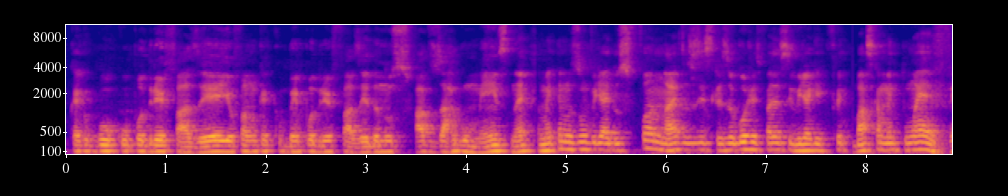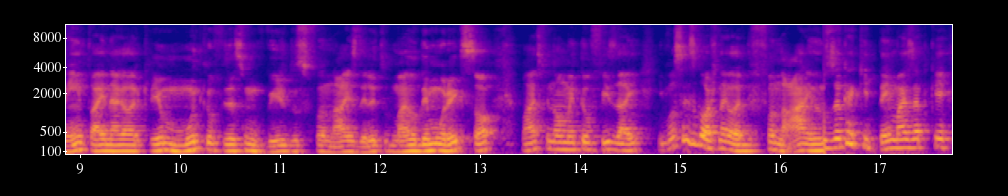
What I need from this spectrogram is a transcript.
o que é que o Goku poderia fazer, e eu falando o que é que o Ben poderia fazer, dando os fatos, argumentos, né? Também temos um vídeo aí dos fanais dos inscritos. Eu gostei de fazer esse vídeo aqui, que foi basicamente um evento aí, né, galera? Queria muito que eu fizesse um vídeo dos fanais dele e tudo mais. Eu demorei só, mas finalmente eu fiz aí. E vocês gostam, né, galera, de fanais? Não sei o que é que tem, mas é porque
